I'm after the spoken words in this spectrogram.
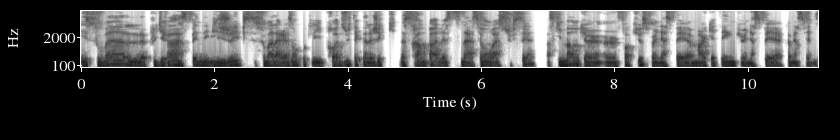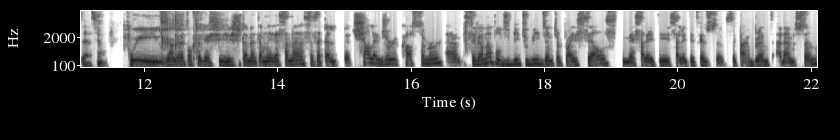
est souvent le plus grand aspect négligé, puis c'est souvent la raison pour que les produits technologiques ne se rendent pas à destination à succès, parce qu'il manque un, focus, puis un aspect marketing, puis un aspect commercialisation. Oui, il y en a un pour ça que j'ai justement terminé récemment. Ça s'appelle The Challenger Customer. Euh, c'est vraiment pour du B2B, du enterprise sales, mais ça a été, ça a été très utile. C'est par Brent Adamson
